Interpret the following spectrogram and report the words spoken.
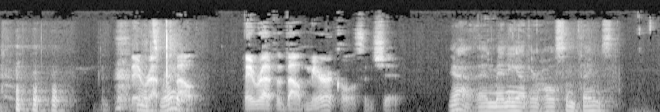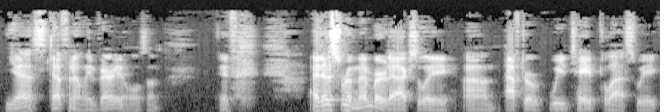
They rap right. about they rap about miracles and shit. Yeah, and many other wholesome things. Yes, definitely very wholesome. If I just remembered actually um, after we taped last week,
